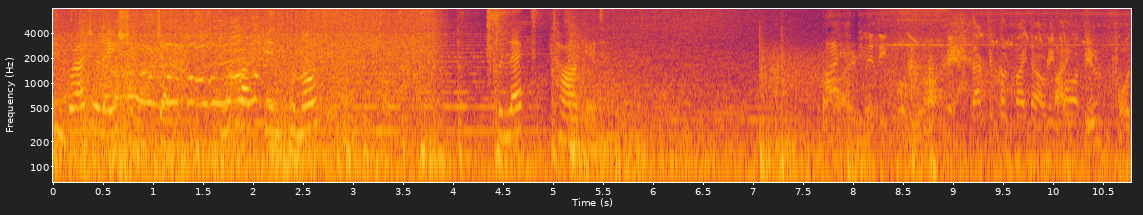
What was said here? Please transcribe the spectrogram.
Congratulations, General. You have been promoted. Select target. Tactical fighter I reporting. built for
